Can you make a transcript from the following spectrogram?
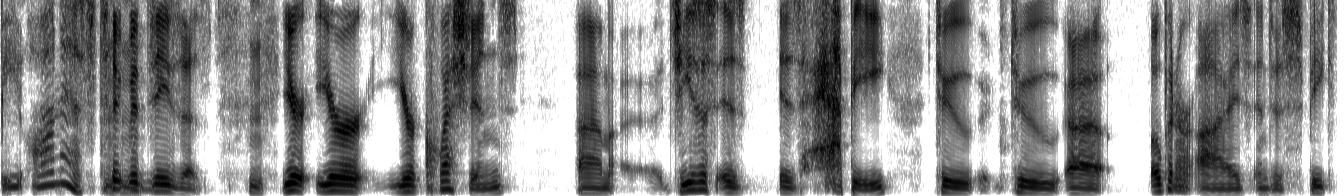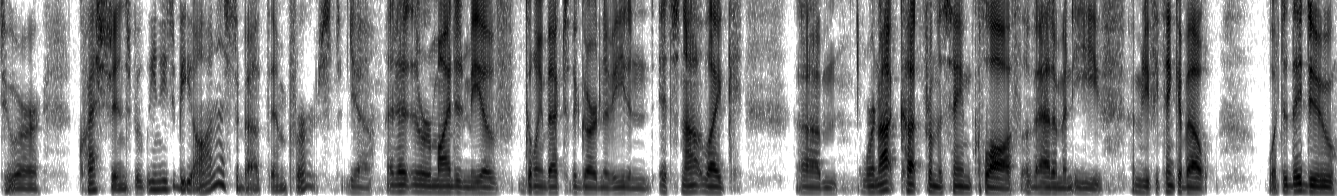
be honest Mhm. with Jesus. Hmm. Your your your questions, um, Jesus is is happy to to uh, open our eyes and to speak to our questions, but we need to be honest about them first. Yeah, and it, it reminded me of going back to the Garden of Eden. It's not like um, we're not cut from the same cloth of Adam and Eve. I mean, if you think about what did they do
